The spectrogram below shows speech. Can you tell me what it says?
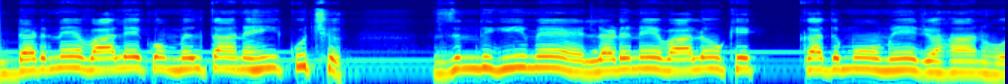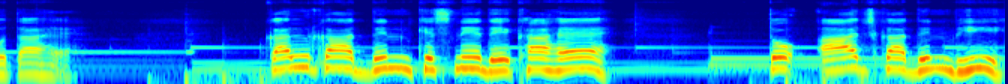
डरने वाले को मिलता नहीं कुछ, ज़िंदगी में लड़ने वालों के कदमों में जहान होता है। कल का दिन किसने देखा है? तो आज का दिन भी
